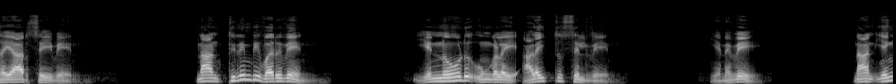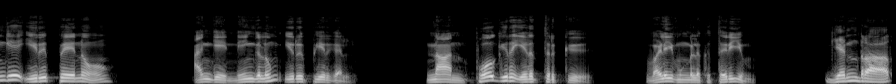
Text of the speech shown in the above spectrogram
தயார் செய்வேன். நான் திரும்பி வருவேன். என்னோடு உங்களை அழைத்து செல்வேன். எனவே நான் எங்கே இருப்பேனோ அங்கே நீங்களும் இருப்பீர்கள். நான் போகிற இடத்திற்கு வழி உங்களுக்கு தெரியும். என்றார்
